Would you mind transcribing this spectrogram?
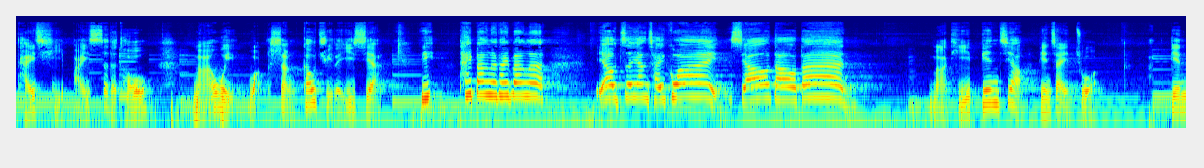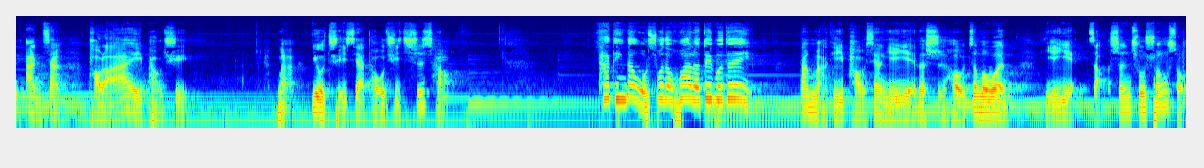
抬起白色的头，马尾往上高举了一下。咦，太棒了，太棒了！要这样才乖，小捣蛋。马蹄边叫边在左边岸上跑来跑去，马又垂下头去吃草。他听到我说的话了，对不对？当马蹄跑向爷爷的时候，这么问，爷爷早伸出双手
